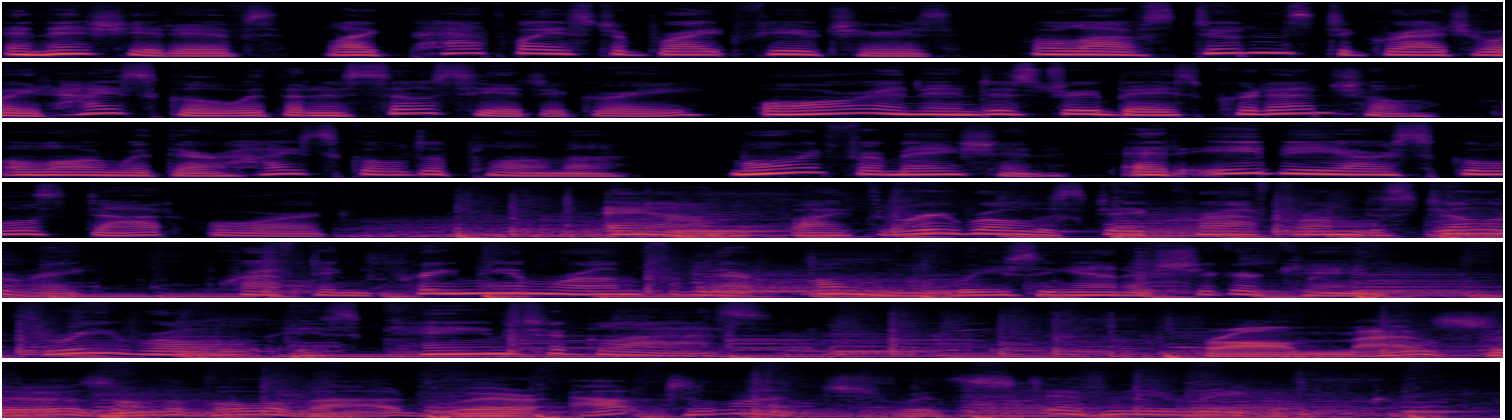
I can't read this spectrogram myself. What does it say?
Initiatives like Pathways to Bright Futures allow students to graduate high school with an associate degree or an industry based credential, along with their high school diploma. More information at ebrschools.org. And by Three Roll Estate Craft Rum Distillery, crafting premium rum from their own Louisiana sugarcane. Three Roll is cane to glass. From Mansur's on the Boulevard, we're out to lunch with Stephanie Riegel.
